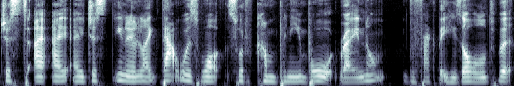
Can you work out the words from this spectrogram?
Just, I, I, I just, you know, like that was what sort of Kompany bought, right? Not the fact that he's old, but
